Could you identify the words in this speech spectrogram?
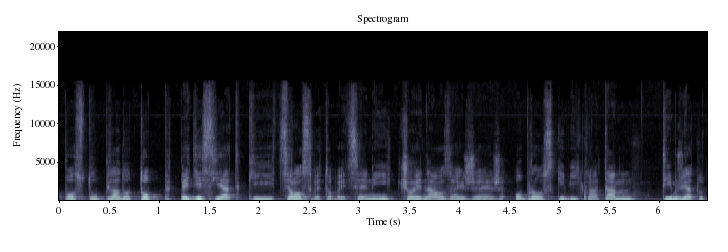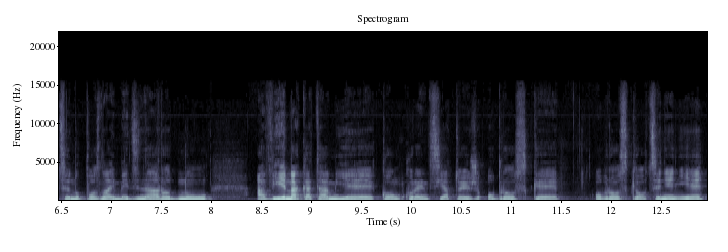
postúpila do top 50 celosvetovej ceny, čo je naozaj že, že obrovský výkon. Tam tým, že ja tú cenu poznám aj medzinárodnú a viem, aká tam je konkurencia, to je že obrovské, obrovské ocenenie.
